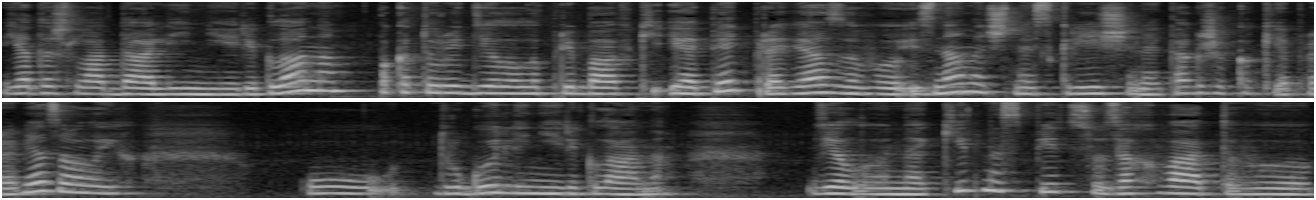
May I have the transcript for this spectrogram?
Я дошла до линии реглана, по которой делала прибавки, и опять провязываю изнаночной скрещенной, так же, как я провязывала их у другой линии реглана. Делаю накид на спицу, захватываю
